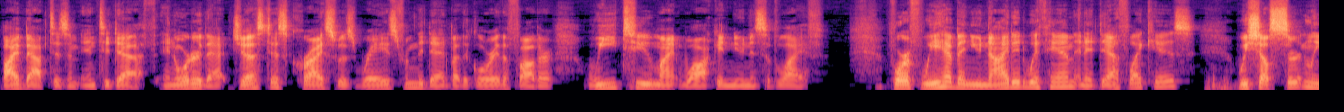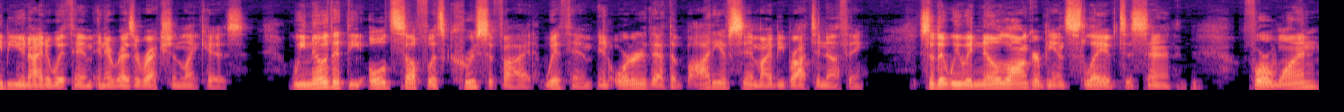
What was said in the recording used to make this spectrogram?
by baptism into death, in order that, just as Christ was raised from the dead by the glory of the Father, we too might walk in newness of life. For if we have been united with him in a death like his, we shall certainly be united with him in a resurrection like his. We know that the old self was crucified with him in order that the body of sin might be brought to nothing, so that we would no longer be enslaved to sin. For one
